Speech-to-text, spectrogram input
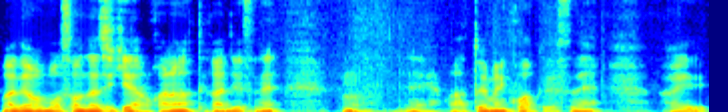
まあでももうそんな時期なのかなって感じですね。うん、ね、まあ、あっという間に紅白ですね。はい。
